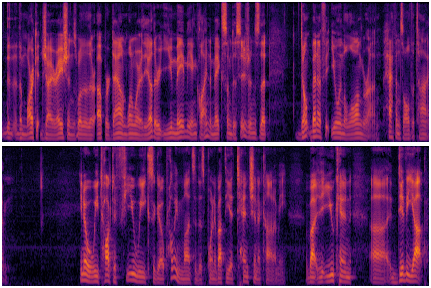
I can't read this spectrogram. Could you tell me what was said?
the, the market gyrations, whether they're up or down, one way or the other, you may be inclined to make some decisions that don't benefit you in the long run. Happens all the time. You know, we talked a few weeks ago, probably months at this point, about the attention economy, about that you can uh, divvy up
